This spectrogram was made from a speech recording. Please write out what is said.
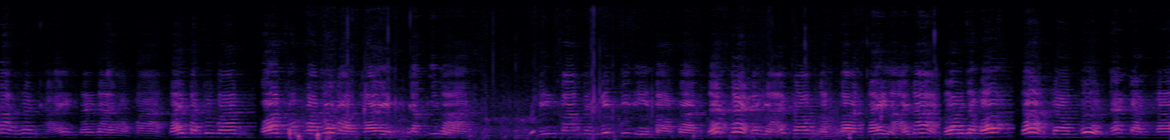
ตั้งเงื่อนไขใดๆออกมา ในปัจจุบันความสัมพันธ์ระหว่างไทยกับอิหร่านมีความเป็นมิตรที่ดีต่อกัน และได้ขยายความสัมพันธ์ในหลายด้านโดยเฉพาะด้านการพูดและการค้า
